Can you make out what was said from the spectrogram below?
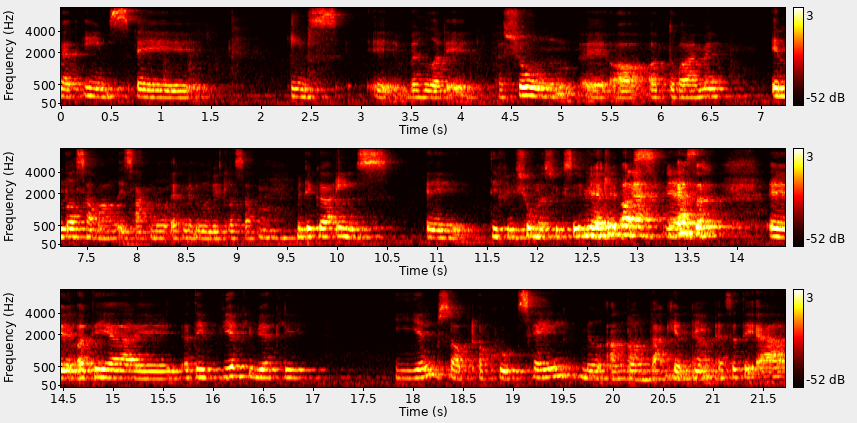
at ens, øh, ens øh, hvad hedder det, passion øh, og, og drømme ændrer sig meget i takt med, at man udvikler sig. Mm. Men det gør ens øh, definition af succes virkelig ja, også. ja. Altså, Øh, og, det er, øh, og det er virkelig, virkelig hjælpsomt at kunne tale med andre, der har kendt Ja. en. Altså det er,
